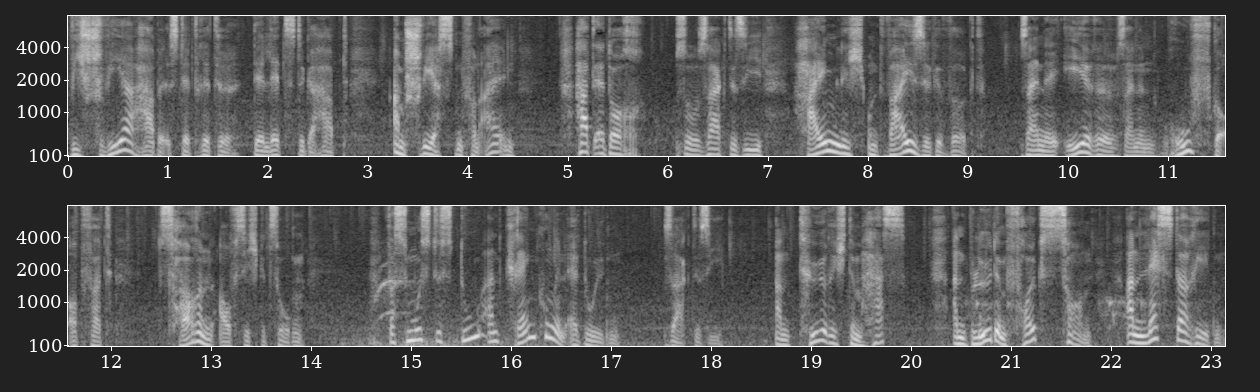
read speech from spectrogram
Wie schwer habe es der Dritte, der Letzte gehabt, am schwersten von allen. Hat er doch, so sagte sie, heimlich und weise gewirkt, seine Ehre, seinen Ruf geopfert, Zorn auf sich gezogen. Was musstest du an Kränkungen erdulden? sagte sie an törichtem Hass, an blödem Volkszorn, an Lästerreden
